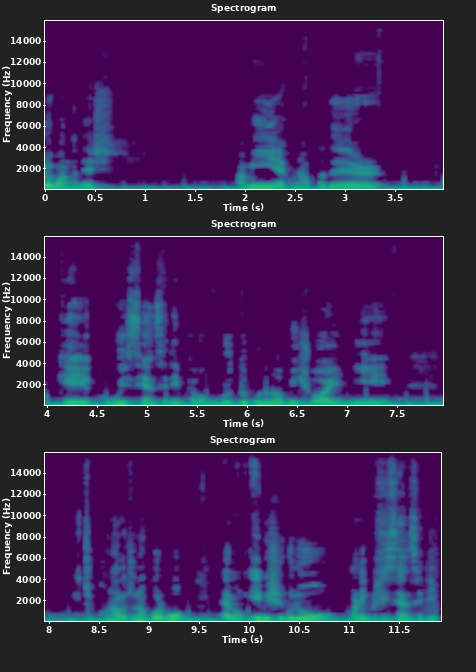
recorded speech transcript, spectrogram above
হ্যালো বাংলাদেশ আমি এখন আপনাদেরকে খুবই সেন্সিটিভ এবং গুরুত্বপূর্ণ বিষয় নিয়ে কিছুক্ষণ আলোচনা করব এবং এই বিষয়গুলো অনেক বেশি সেন্সিটিভ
